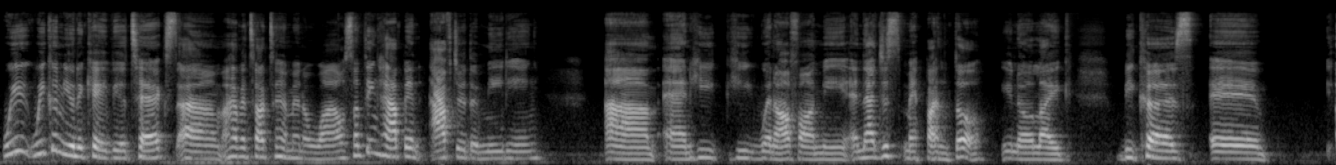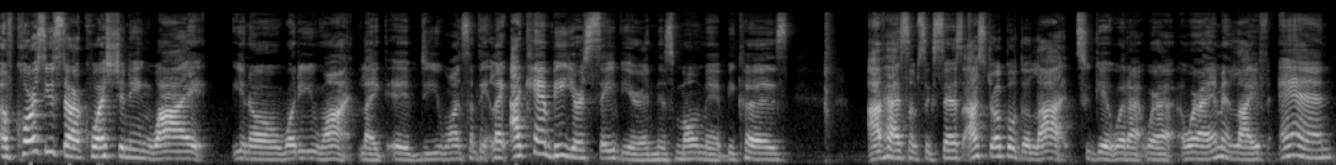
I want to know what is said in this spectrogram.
We we communicate via text. Um, I haven't talked to him in a while. Something happened after the meeting um, and he he went off on me, and that just me espantó, you know, like because uh, of course you start questioning why, you know, what do you want? Like, if do you want something? Like, I can't be your savior in this moment because I've had some success. I struggled a lot to get what I where I, where I am in life, and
